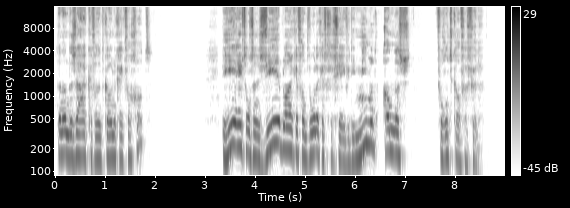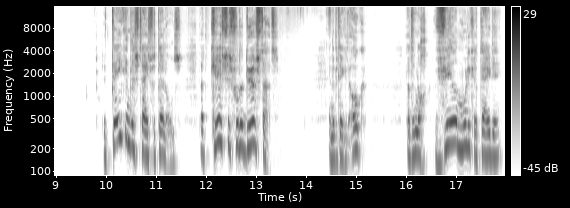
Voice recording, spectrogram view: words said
dan aan de zaken van het Koninkrijk van God. De Heer heeft ons een zeer belangrijke verantwoordelijkheid gegeven die niemand anders voor ons kan vervullen. De tekenen destijds vertellen ons dat Christus voor de deur staat. En dat betekent ook dat er nog veel moeilijkere tijden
